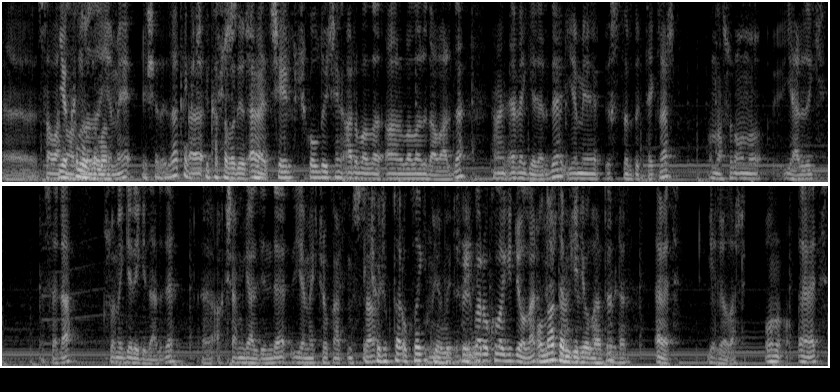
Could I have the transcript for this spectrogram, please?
Ee, sabah Yakın o zaman. yemeği. Yaşadı. Zaten küçük Ee, bir kasaba diyorsun. Evet şehir küçük olduğu için arabalar, arabaları da vardı. Hemen eve gelirdi. Yemeği ıstırdık tekrar. Ondan sonra onu yerdik mesela. Sonra geri giderdi. Ee, akşam geldiğinde yemek çok artmışsa. E, çocuklar okula gitmiyor muydu? Çocuklar okula gidiyorlar. Onlar da mı geliyorlardı vardı. öyle? Evet geliyorlar. Onu, evet.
